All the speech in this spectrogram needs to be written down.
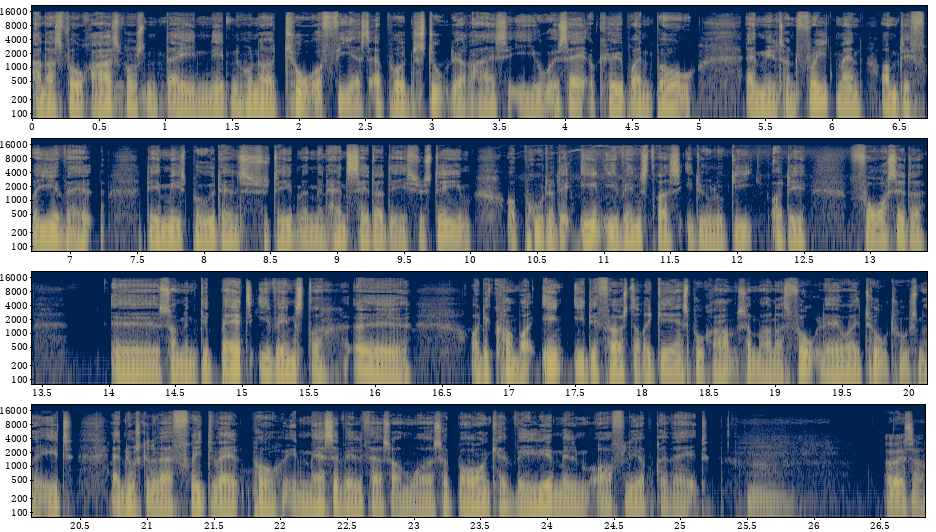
Anders Fogh Rasmussen, der i 1982 er på en studierejse i USA og køber en bog af Milton Friedman om det frie valg. Det er mest på uddannelsessystemet, men han sætter det i system og putter det ind i Venstres ideologi, og det fortsætter øh, som en debat i Venstre, øh, og det kommer ind i det første regeringsprogram, som Anders Fogh laver i 2001, at nu skal der være frit valg på en masse velfærdsområder, så borgeren kan vælge mellem offentlig og privat. Mm. Og hvad så?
